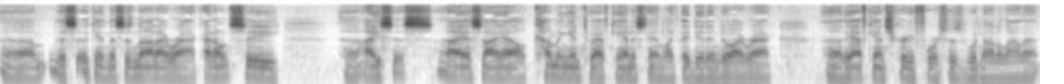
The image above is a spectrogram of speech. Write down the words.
um, this again, this is not Iraq. I don't see uh, ISIS, ISIL coming into Afghanistan like they did into Iraq. Uh, the Afghan security forces would not allow that.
